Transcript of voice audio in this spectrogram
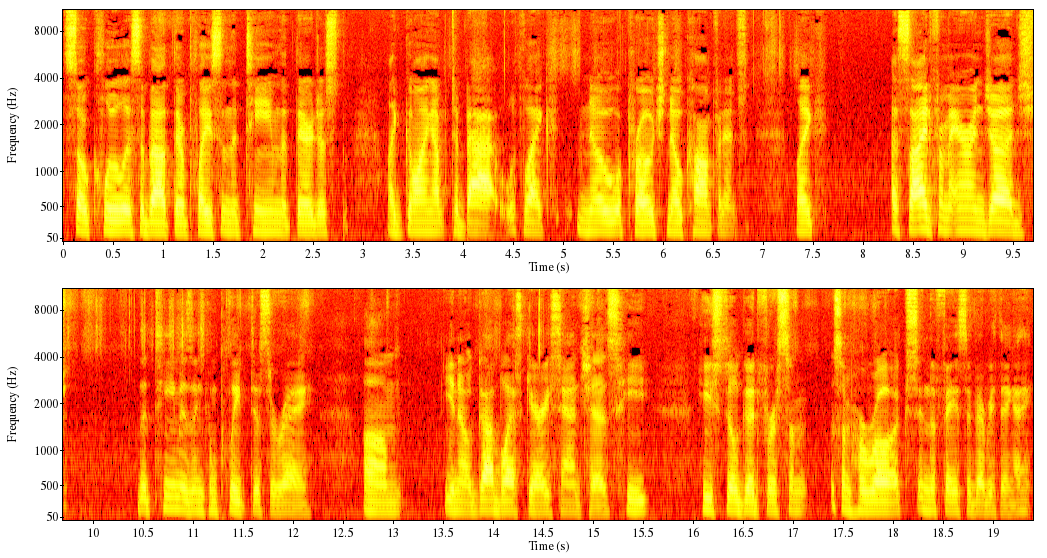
so clueless about their place in the team that they're just like going up to bat with like no approach, no confidence. Like aside from Aaron Judge, the team is in complete disarray. Um, you know, God bless Gary Sanchez. He he's still good for some some heroics in the face of everything. I think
